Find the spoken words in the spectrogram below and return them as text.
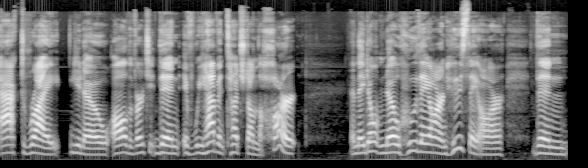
act right you know all the virtue then if we haven't touched on the heart and they don't know who they are and whose they are then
